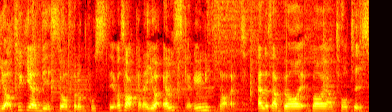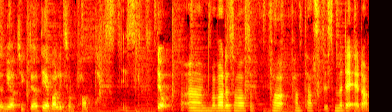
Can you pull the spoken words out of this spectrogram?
jag tycker att vi står för de positiva sakerna. Jag älskade ju 90-talet. Eller så här bör, början 2000. Jag tyckte att det var liksom fantastiskt. Då. Eh, vad var det som var så fa- fantastiskt med det då?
